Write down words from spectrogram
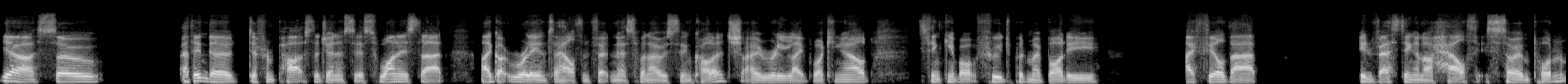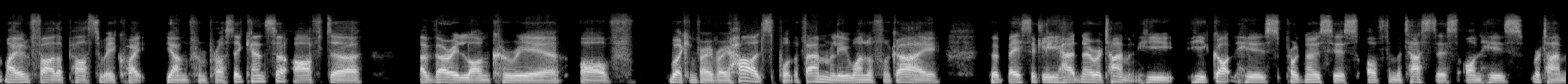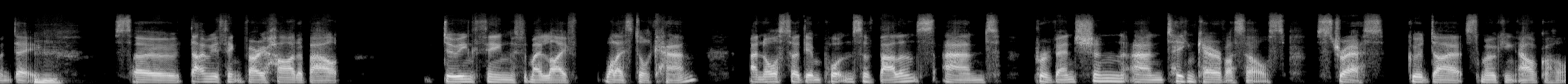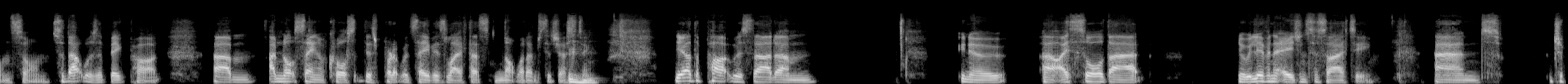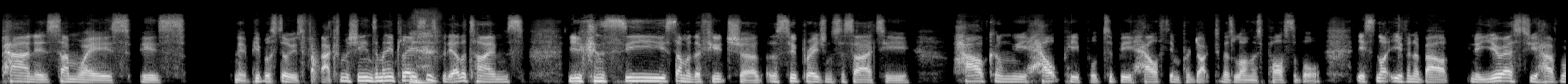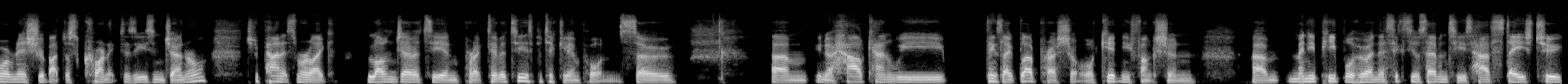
Yeah, so I think there are different parts of the genesis. One is that I got really into health and fitness when I was in college. I really liked working out, thinking about food to put in my body. I feel that investing in our health is so important. My own father passed away quite young from prostate cancer after a very long career of working very, very hard, to support the family, wonderful guy, but basically he had no retirement. He he got his prognosis of the metastasis on his retirement day. Mm-hmm. So that made me think very hard about doing things with my life while I still can, and also the importance of balance and prevention and taking care of ourselves, stress, good diet, smoking, alcohol, and so on. So that was a big part. Um, I'm not saying, of course, that this product would save his life. That's not what I'm suggesting. Mm-hmm. The other part was that, um, you know, uh, I saw that you know, we live in an Asian society, and Japan, in some ways, is you know, people still use fax machines in many places, but the other times you can see some of the future, the super Asian society. How can we help people to be healthy and productive as long as possible? It's not even about, you know, US, you have more of an issue about just chronic disease in general. Japan, it's more like longevity and productivity is particularly important. So, um, you know, how can we, things like blood pressure or kidney function, um, many people who are in their 60s or 70s have stage two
